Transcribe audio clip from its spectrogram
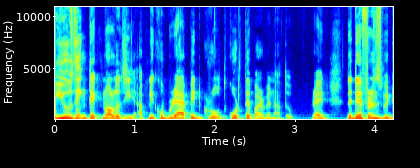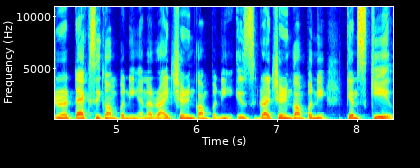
ইউজিং টেকনোলজি আপনি খুব র্যাপিড গ্রোথ করতে পারবেন না তো right the difference between a taxi company and a ride sharing company is ride sharing company can scale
